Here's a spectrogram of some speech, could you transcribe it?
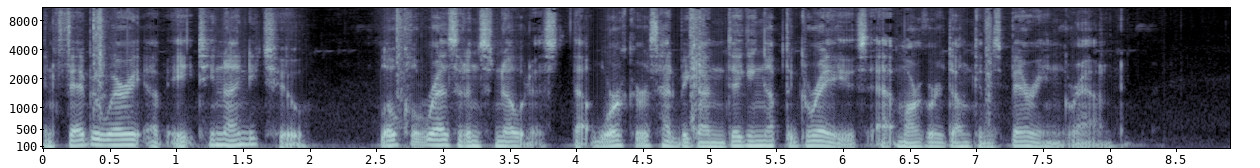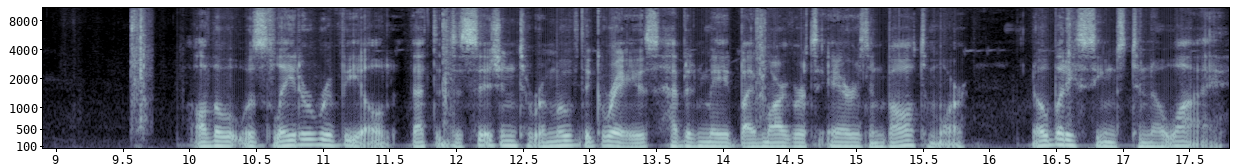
In February of 1892, local residents noticed that workers had begun digging up the graves at Margaret Duncan's burying ground. Although it was later revealed that the decision to remove the graves had been made by Margaret's heirs in Baltimore, nobody seems to know why.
